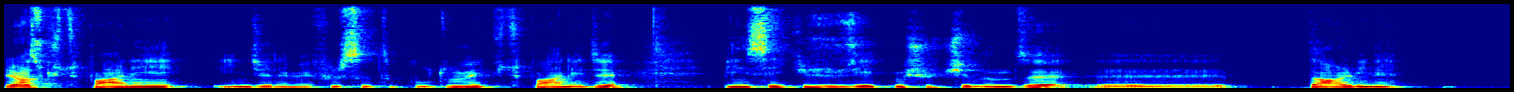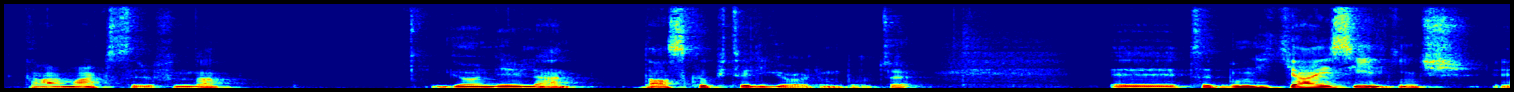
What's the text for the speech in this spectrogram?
Biraz kütüphaneyi inceleme fırsatı buldum ve kütüphanede 1873 yılında e, Darwin'e Karl Marx tarafından gönderilen Das Kapital'i gördüm burada. E, tabii bunun hikayesi ilginç. E,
